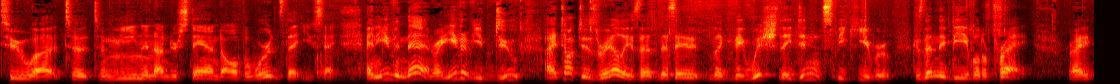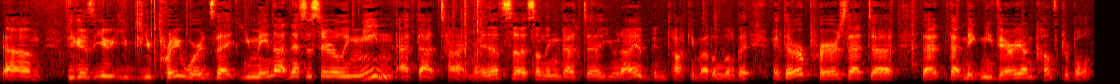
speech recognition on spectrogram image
to uh, to to mean and understand all the words that you say. And even then, right? Even if you do, I talk to Israelis that they say like they wish they didn't speak Hebrew because then they'd be able to pray right? Um, because you, you, you pray words that you may not necessarily mean at that time, right? That's uh, something that uh, you and I have been talking about a little bit. Right? There are prayers that uh, that that make me very uncomfortable,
